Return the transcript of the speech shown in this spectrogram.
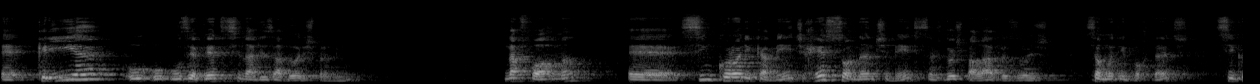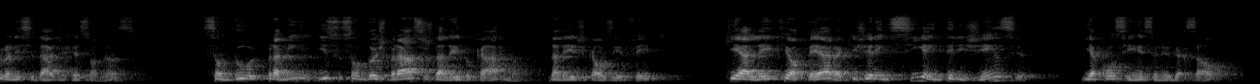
é, cria o, o, os eventos sinalizadores para mim, na forma é, sincronicamente, ressonantemente, essas duas palavras hoje são muito importantes, sincronicidade e ressonância. São para mim, isso são dois braços da lei do karma, da lei de causa e efeito, que é a lei que opera, que gerencia a inteligência e a consciência universal.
